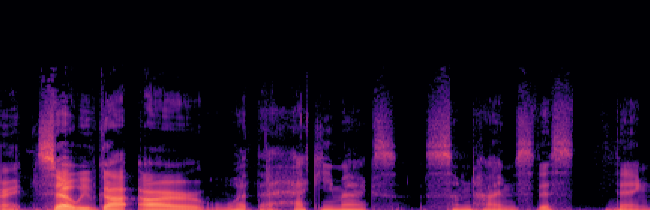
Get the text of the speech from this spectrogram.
All right, so we've got our what the heck, Emacs? Sometimes this thing.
